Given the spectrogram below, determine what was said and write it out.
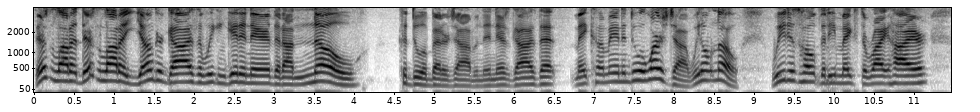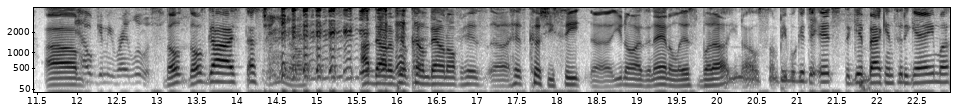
there's a lot of there's a lot of younger guys that we can get in there that I know could do a better job, and then there's guys that may come in and do a worse job. We don't know. We just hope that he makes the right hire. Um, Hell, give me Ray Lewis. those those guys, that's you know, I doubt if he'll come down off of his uh, his cushy seat, uh, you know, as an analyst. But uh, you know, some people get the itch to get back into the game, uh,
